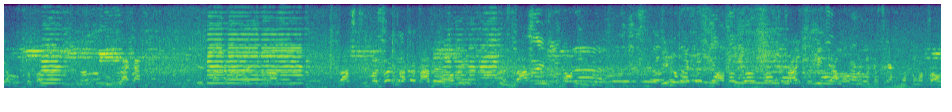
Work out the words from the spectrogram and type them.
ব্যবস্থা এই আদায়। রাষ্ট্রের হবে রাষ্ট্র অর্জন করবে এরকম একটা চাই এইটা আল্লাহ তাআলার কাছে একমাত্র আমার চাওয়া।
